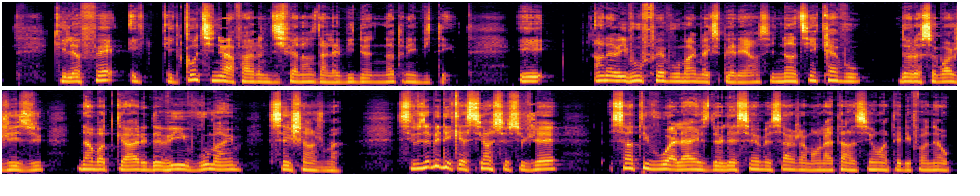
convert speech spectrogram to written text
qu'il a fait et qu'il continue à faire une différence dans la vie de notre invité. Et en avez-vous fait vous-même l'expérience? Il n'en tient qu'à vous de recevoir Jésus dans votre cœur et de vivre vous-même ces changements. Si vous avez des questions à ce sujet, sentez-vous à l'aise de laisser un message à mon attention en téléphonant au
